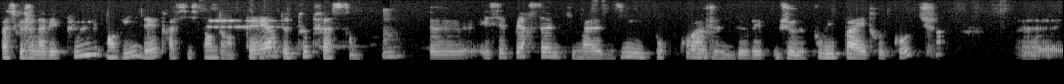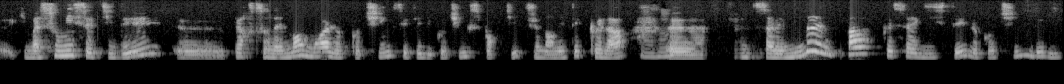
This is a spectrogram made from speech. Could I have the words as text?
parce que je n'avais plus envie d'être assistante dentaire de toute façon. Mmh. Euh, et cette personne qui m'a dit pourquoi je ne devais, je ne pouvais pas être coach, qui m'a soumis cette idée. Euh, personnellement, moi, le coaching, c'était du coaching sportif. Je n'en étais que là. Mhm. Euh, je ne savais même pas que ça existait, le coaching de vie.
